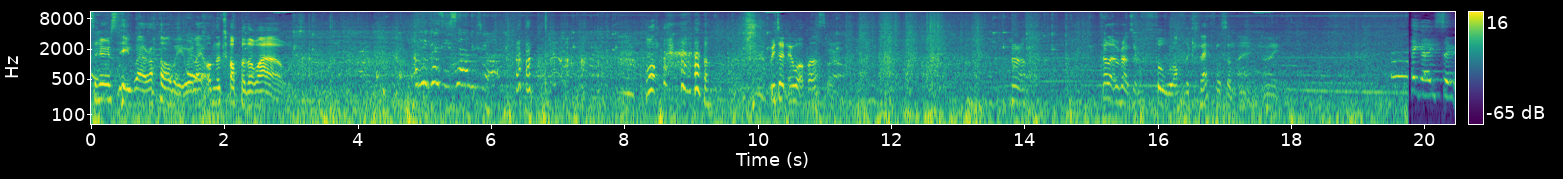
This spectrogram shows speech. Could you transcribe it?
Seriously, where are we? We're like on the top of the world. I think I see Santa. What the hell? We don't know what bus we're on. I feel like we're about to fall off the cliff or something. Like... Guys, so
